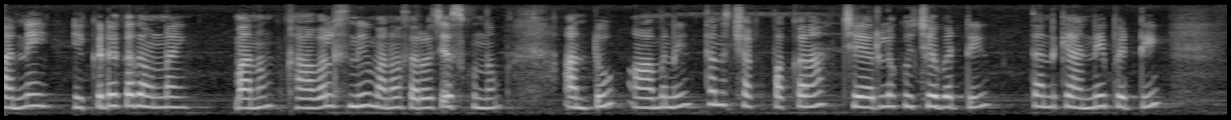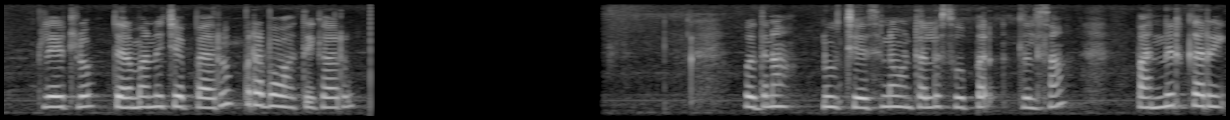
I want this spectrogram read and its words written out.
అన్నీ ఇక్కడే కదా ఉన్నాయి. మనం కావాల్సినవి మనం సర్వ్ చేసుకుందాం అంటూ ఆమెని తన చక్ పక్కన చైర్లో కూర్చోబెట్టి తనకి అన్నీ పెట్టి ప్లేట్లో తినమని చెప్పారు ప్రభావతి గారు. వదిన నువ్వు చేసిన వంటలు సూపర్ తెలుసా? పన్నీర్ కర్రీ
